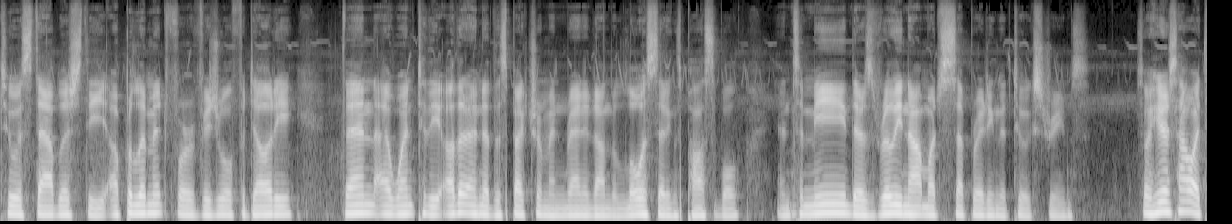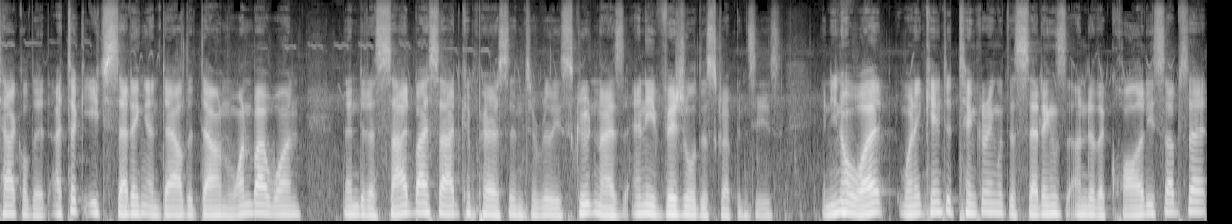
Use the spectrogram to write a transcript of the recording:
to establish the upper limit for visual fidelity. Then I went to the other end of the spectrum and ran it on the lowest settings possible. And to me, there's really not much separating the two extremes. So here's how I tackled it. I took each setting and dialed it down one by one, then did a side by side comparison to really scrutinize any visual discrepancies. And you know what? When it came to tinkering with the settings under the quality subset,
